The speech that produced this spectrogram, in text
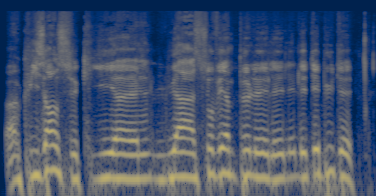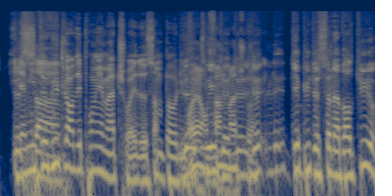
Euh, Cuisance qui euh, lui a sauvé un peu le, le- le- début de. Il de a mis sa- deux buts lors des premiers matchs ouais, de Sampaoli. le, Ouais, oui, fin de de- match, de- ouais. le- le début de son aventure.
